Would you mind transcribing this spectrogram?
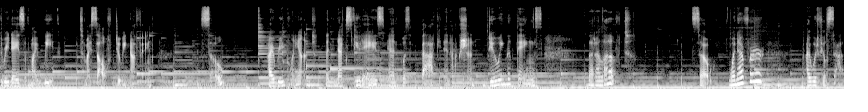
three days of my week to myself doing nothing. So I replanned the next few days and was back in action, doing the things that I loved. So, whenever I would feel sad,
